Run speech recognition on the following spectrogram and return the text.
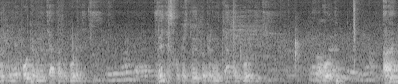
например, оперный театр в городе Киев. Знаете, сколько стоит оперный театр в городе Киев? год. А?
